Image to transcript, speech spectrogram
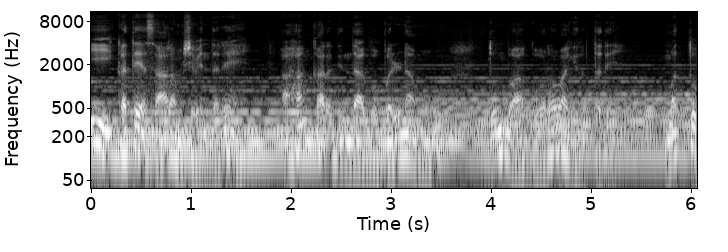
ಈ ಕಥೆಯ ಸಾರಾಂಶವೆಂದರೆ ಅಹಂಕಾರದಿಂದಾಗುವ ಪರಿಣಾಮವು ತುಂಬ ಘೋರವಾಗಿರುತ್ತದೆ ಮತ್ತು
